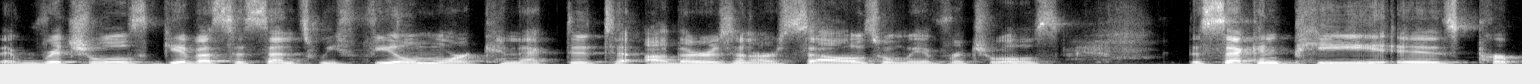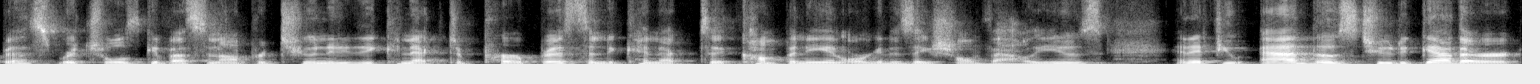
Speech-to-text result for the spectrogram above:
That rituals give us a sense we feel more connected to others and ourselves when we have rituals. The second P is purpose. Rituals give us an opportunity to connect to purpose and to connect to company and organizational values. And if you add those two together,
